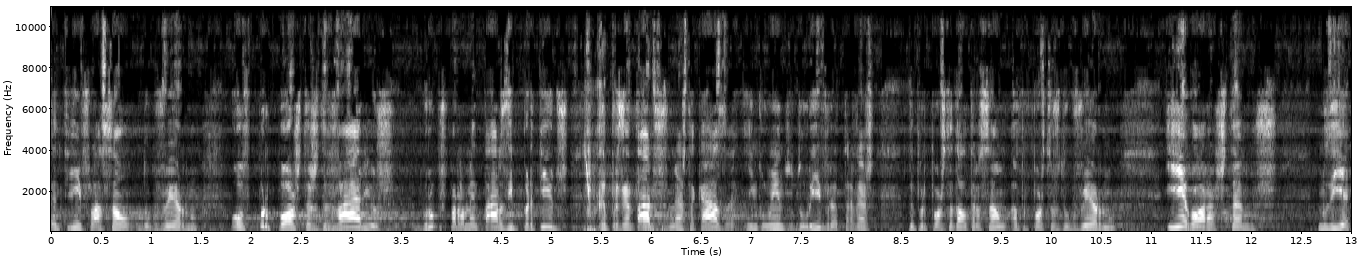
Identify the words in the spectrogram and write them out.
anti-inflação do Governo. Houve propostas de vários grupos parlamentares e partidos representados nesta Casa, incluindo do LIVRE, através de proposta de alteração a propostas do Governo, e agora estamos no dia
